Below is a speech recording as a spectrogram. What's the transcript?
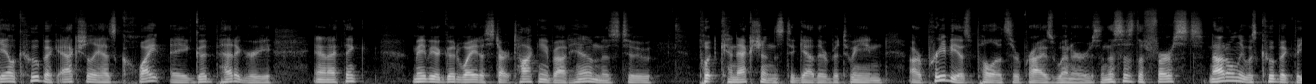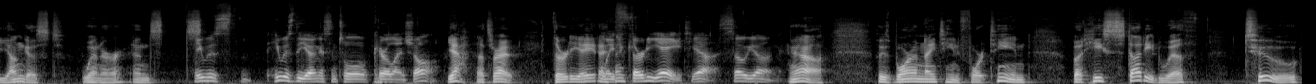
Gail Kubik actually has quite a good pedigree, and I think maybe a good way to start talking about him is to put connections together between our previous Pulitzer Prize winners, and this is the first. Not only was Kubik the youngest winner, and He was he was the youngest until Caroline Shaw. yeah, that's right. 38, I Only think. 38. Yeah, so young. Yeah. So he was born in 1914, but he studied with two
